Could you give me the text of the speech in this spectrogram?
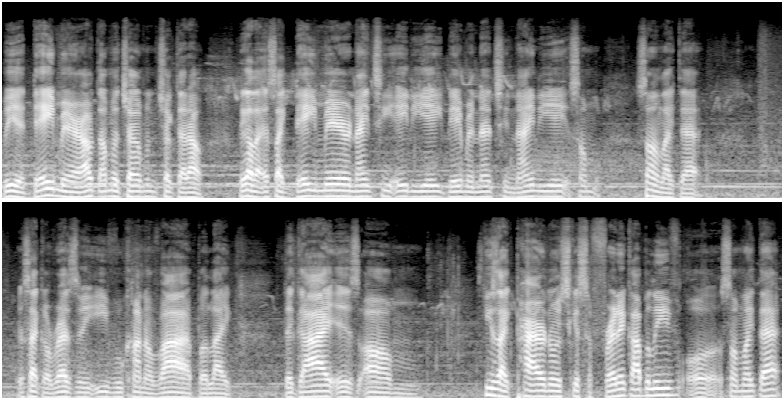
But yeah, Daymare. I, I'm gonna check. I'm gonna check that out. They got like it's like Daymare 1988, Daymare 1998, some something like that. It's like a Resident Evil kind of vibe, but like the guy is um he's like paranoid schizophrenic, I believe, or something like that.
